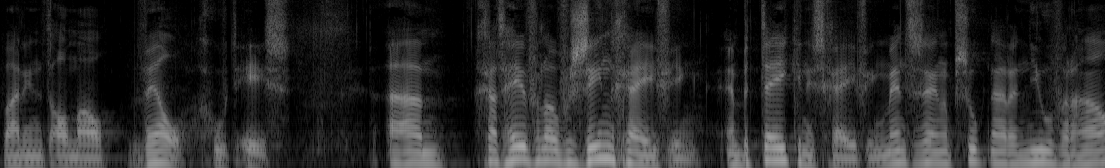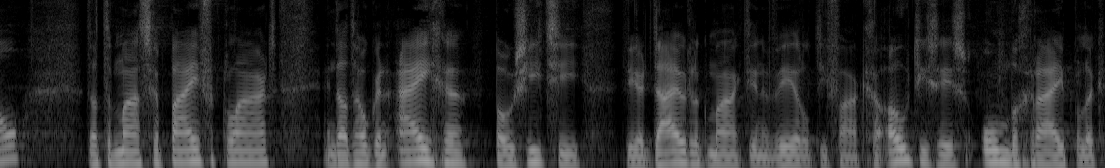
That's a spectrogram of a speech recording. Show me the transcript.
waarin het allemaal wel goed is. Um, gaat heel veel over zingeving en betekenisgeving. Mensen zijn op zoek naar een nieuw verhaal dat de maatschappij verklaart en dat ook een eigen positie weer duidelijk maakt in een wereld die vaak chaotisch is, onbegrijpelijk,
